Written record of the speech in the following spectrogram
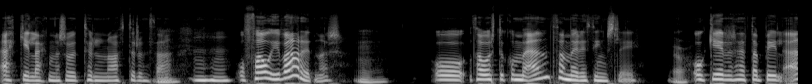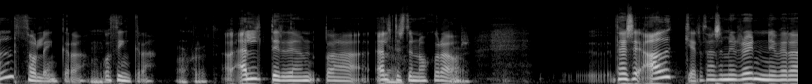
ekki lækna svo tölun og aftur um það Mhm. og fá í varirnar mm. og þá ertu komið ennþá meiri þingsli já, og gerir þetta bil ennþá lengra Mm. og þingra akkurat eldir þeim bara, eldistu nokkur ár þessi aðgerð, það sem í rauninni vera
